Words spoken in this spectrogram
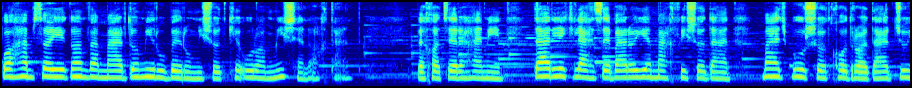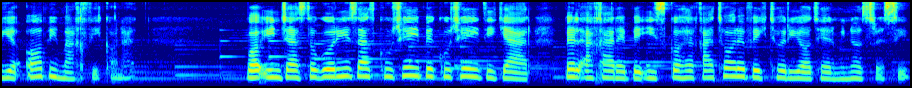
با همسایگان و مردمی روبرو می شد که او را می شناختند. به خاطر همین در یک لحظه برای مخفی شدن مجبور شد خود را در جوی آبی مخفی کند. با این جست و گریز از کوچه به کوچه دیگر بالاخره به ایستگاه قطار ویکتوریا ترمینوس رسید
